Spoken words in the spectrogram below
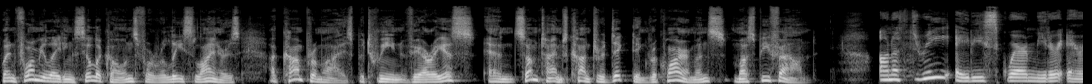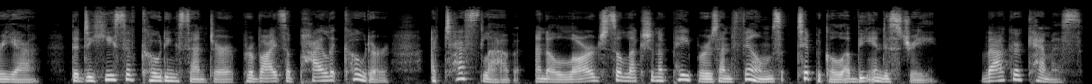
When formulating silicones for release liners, a compromise between various and sometimes contradicting requirements must be found. On a 380 square meter area, the Dehesive Coating Center provides a pilot coater, a test lab, and a large selection of papers and films typical of the industry. Wacker chemists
